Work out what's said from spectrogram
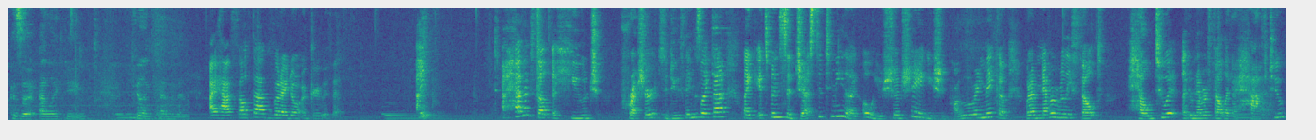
because I, I like being, feeling feminine. I have felt that, but I don't agree with it. I I haven't felt a huge pressure to do things like that. Like it's been suggested to me like, oh, you should shave, you should probably wear makeup, but I've never really felt held to it. Like I've never felt like I have to.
